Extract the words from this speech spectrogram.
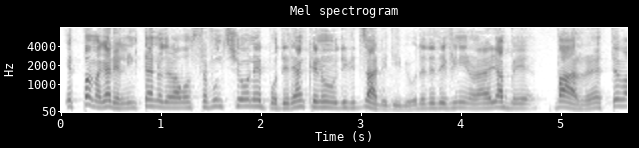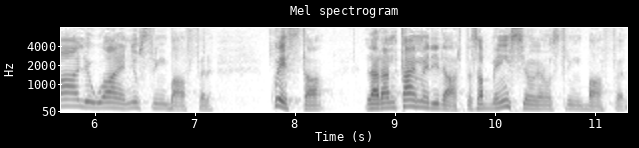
e poi magari all'interno della vostra funzione potete anche non utilizzare i tipi, potete definire una variabile var net value uguale new string buffer. Questa, la runtime di Dart sa benissimo che è uno string buffer,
